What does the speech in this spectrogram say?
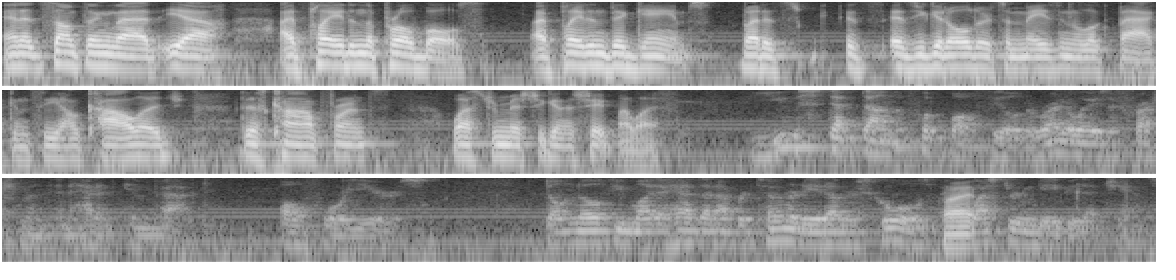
And it's something that, yeah, I played in the Pro Bowls. I've played in big games, but it's, it's, as you get older, it's amazing to look back and see how college, this conference, Western Michigan has shaped my life. You stepped on the football field right away as a freshman and had an impact all four years. Don't know if you might have had that opportunity at other schools, but right. Western gave you that chance.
